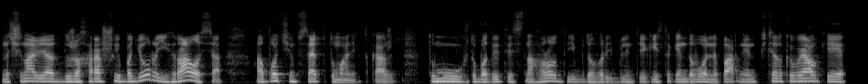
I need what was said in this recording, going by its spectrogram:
починав я дуже хорошо і бадьоро, і гралося, а потім все в тумані, як то кажуть. Тому хто буде дивитись нагороди і буде говорити, блін, ти якийсь такий недовольний парень. Після такої валки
